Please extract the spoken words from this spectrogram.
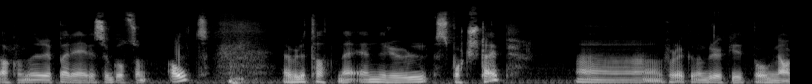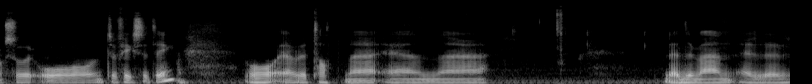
Da kan du reparere så godt som alt. Jeg ville tatt med en rull sportsteip. Eh, For det kan du bruke på gnagsår og til å fikse ting. Og jeg ble tatt med en eh, Leatherman eller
